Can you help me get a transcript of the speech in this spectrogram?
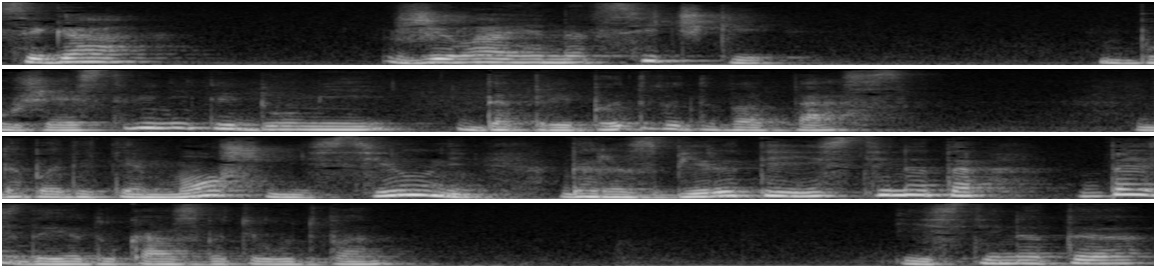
Сега желая на всички божествените думи да пребъдват във вас, да бъдете мощни, силни, да разбирате истината, без да я доказвате отвън. Истината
